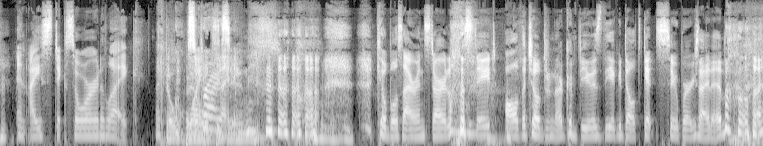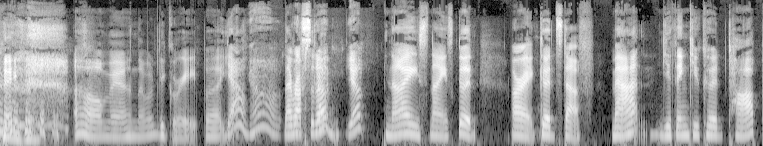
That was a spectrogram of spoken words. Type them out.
an ice stick sword, like. That'd be Kill quite Bill exciting. Kill Bill sirens start on the stage. All the children are confused. The adults get super excited. like, oh man, that would be great. But yeah, Yeah, That wraps looks it up. good. Yep. Nice, nice, good. All right, good stuff. Matt, you think you could top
